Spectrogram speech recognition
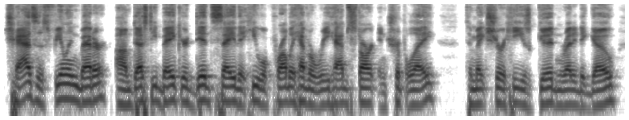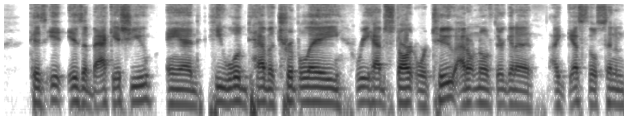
Chas is feeling better. Um, Dusty Baker did say that he will probably have a rehab start in AAA to make sure he's good and ready to go because it is a back issue and he will have a AAA rehab start or two. I don't know if they're going to I guess they'll send him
